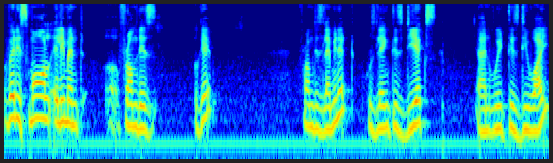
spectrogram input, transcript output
very small element uh, from this okay, from this laminate whose length is dx and width is dy,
